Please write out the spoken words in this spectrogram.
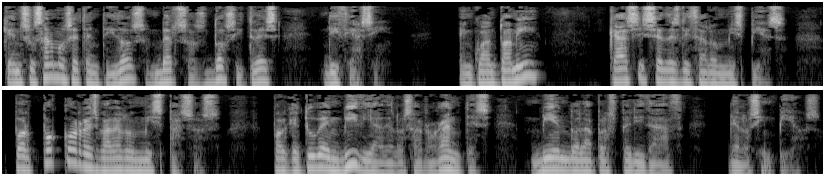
que en su Salmo 72, versos 2 y 3, dice así. En cuanto a mí, casi se deslizaron mis pies, por poco resbalaron mis pasos, porque tuve envidia de los arrogantes, viendo la prosperidad de los impíos.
